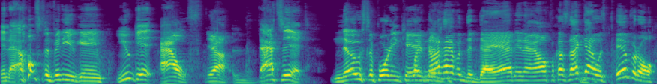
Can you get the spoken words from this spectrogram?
In Alf the video game, you get Alf. yeah. That's it. No supporting character. Like not having the dad in Alf because that guy was pivotal.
